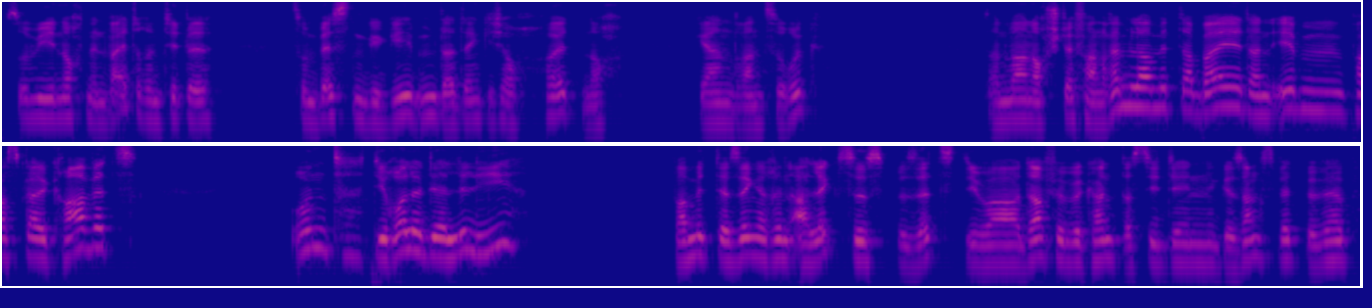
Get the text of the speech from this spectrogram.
sowie noch einen weiteren Titel zum Besten gegeben, da denke ich auch heute noch gern dran zurück. Dann war noch Stefan Remmler mit dabei, dann eben Pascal Krawitz und die Rolle der Lilly war mit der Sängerin Alexis besetzt. Die war dafür bekannt, dass sie den Gesangswettbewerb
